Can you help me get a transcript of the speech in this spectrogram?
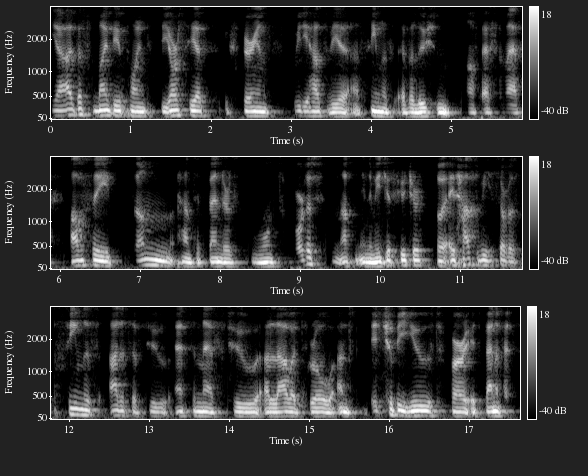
Yeah, that's my viewpoint. The RCS experience really has to be a, a seamless evolution of SMS. Obviously, some handset vendors won't support it, not in the immediate future. So it has to be sort of a seamless additive to SMS to allow it to grow, and it should be used for its benefits.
